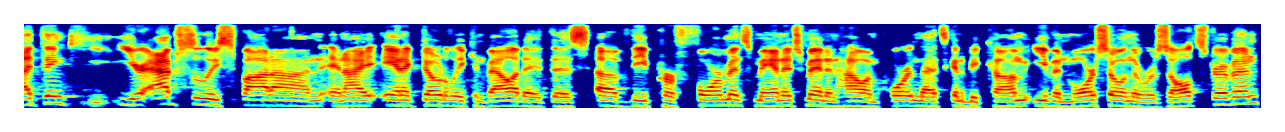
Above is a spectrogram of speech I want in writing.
I think you're absolutely spot on, and I anecdotally can validate this of the performance management and how important that's going to become, even more so in the results driven.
